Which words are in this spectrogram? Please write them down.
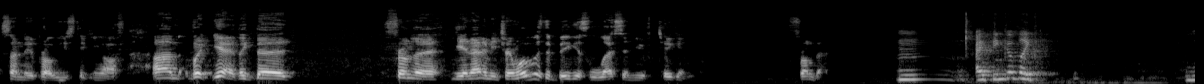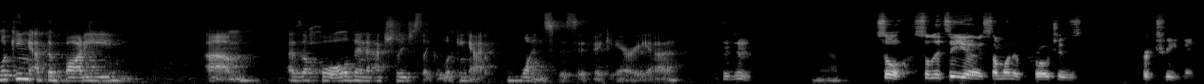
Sunday probably is taking off. Um, but yeah, like the from the the anatomy train, what was the biggest lesson you've taken from that? Mm, I think of like looking at the body um, as a whole than actually just like looking at one specific area. Mm-hmm. Yeah. So, so let's say uh, someone approaches for treatment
